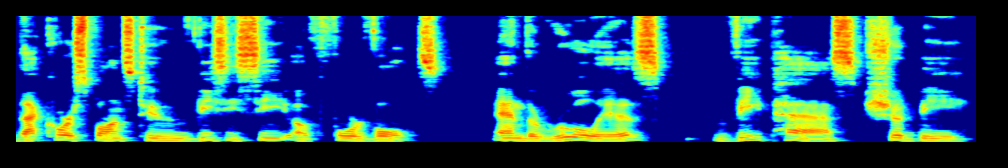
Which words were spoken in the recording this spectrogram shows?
that corresponds to VCC of 4 volts. And the rule is VPass should be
